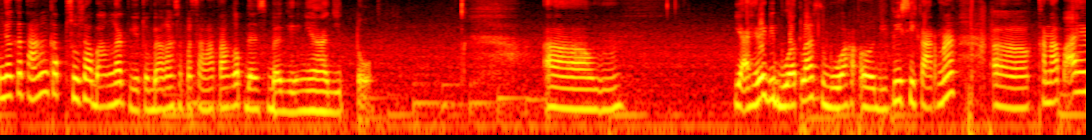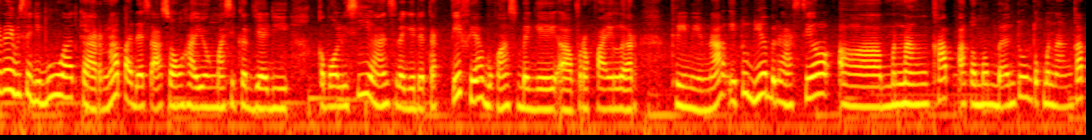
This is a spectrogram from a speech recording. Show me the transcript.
nggak ketangkep susah banget gitu bahkan sempat salah tangkap dan sebagainya gitu. Um, ya akhirnya dibuatlah sebuah uh, divisi karena uh, kenapa akhirnya bisa dibuat? Karena pada saat Song Hayong masih kerja di kepolisian sebagai detektif ya bukan sebagai uh, profiler kriminal itu dia berhasil uh, menangkap atau membantu untuk menangkap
